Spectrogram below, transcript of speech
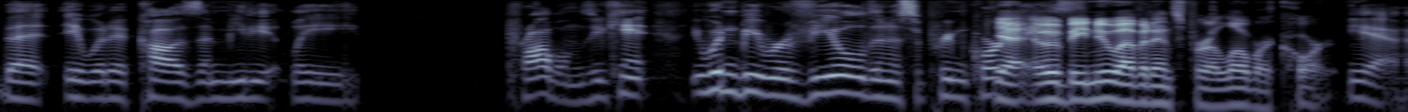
that it would cause immediately problems. You can't. It wouldn't be revealed in a Supreme Court. yeah, case. it would be new evidence for a lower court. Yeah.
